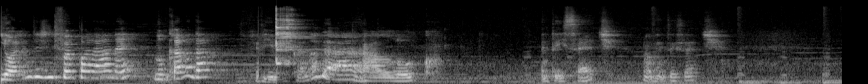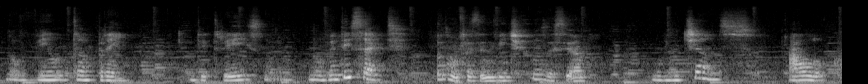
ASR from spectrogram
E olha onde a gente foi parar, né? No Canadá. Vivo no Canadá. Ah, louco. 97? 97. 90, peraí. 93, 97. Estamos fazendo 20 anos esse ano. 20 anos. Ah, louco.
